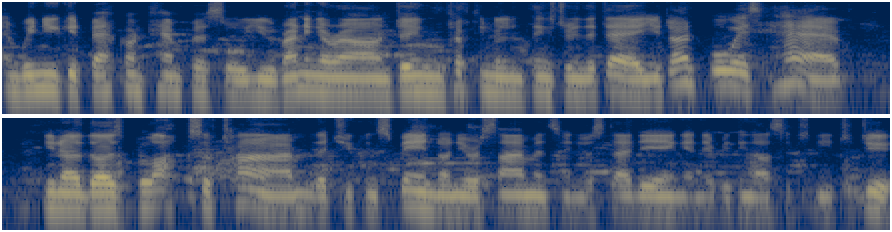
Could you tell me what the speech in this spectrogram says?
and when you get back on campus or you're running around doing 50 million things during the day, you don't always have, you know, those blocks of time that you can spend on your assignments and your studying and everything else that you need to do.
